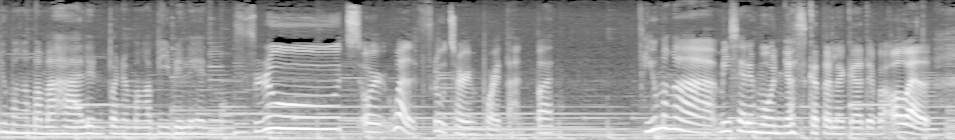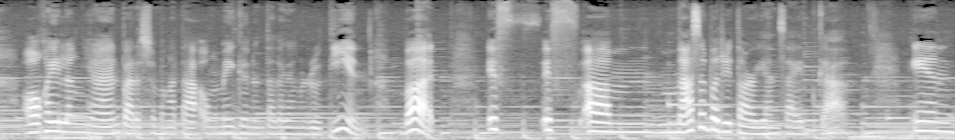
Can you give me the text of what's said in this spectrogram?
yung mga mamahalin pa ng mga bibilihin mong fruits or, well, fruits are important, but yung mga may seremonyas ka talaga, ba? Oh well, okay lang 'yan para sa mga taong may ganun talagang routine. But if if um nasa vegetarian side ka and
